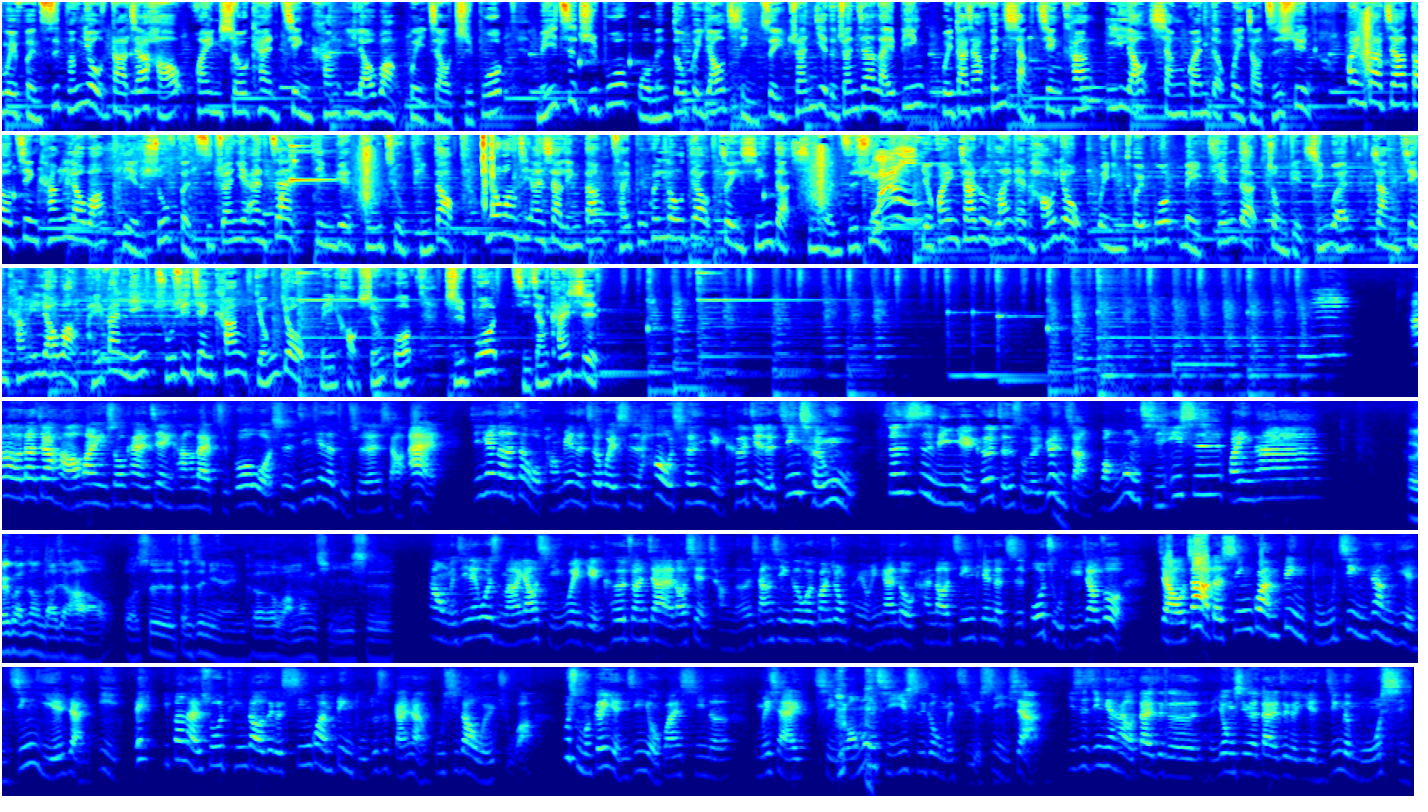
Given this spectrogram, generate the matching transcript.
各位粉丝朋友，大家好，欢迎收看健康医疗网卫教直播。每一次直播，我们都会邀请最专业的专家来宾，为大家分享健康医疗相关的卫教资讯。欢迎大家到健康医疗网脸书粉丝专业按赞、订阅 YouTube 频道，不要忘记按下铃铛，才不会漏掉最新的新闻资讯。也欢迎加入 Line at 好友，为您推播每天的重点新闻，让健康医疗网陪伴您，储蓄健康，拥有美好生活。直播即将开始。欢迎收看健康 Live 直播，我是今天的主持人小爱。今天呢，在我旁边的这位是号称眼科界的金城武，真市民眼科诊所的院长王梦琪医师，欢迎他。各位观众，大家好，我是真视眼科王梦琪医师。那我们今天为什么要邀请一位眼科专家来到现场呢？相信各位观众朋友应该都有看到今天的直播主题叫做“狡诈的新冠病毒竟让眼睛也染疫”。哎，一般来说听到这个新冠病毒就是感染呼吸道为主啊，为什么跟眼睛有关系呢？我们一起来请王梦琪医师跟我们解释一下。医师今天还有带这个很用心的带这个眼睛的模型。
